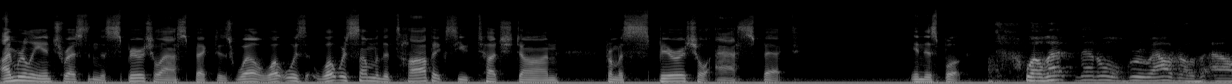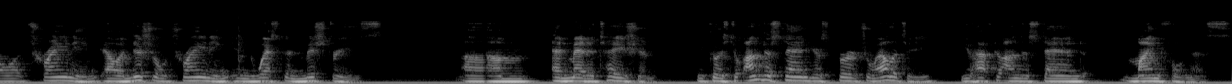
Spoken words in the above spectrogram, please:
I'm really interested in the spiritual aspect as well. What was what were some of the topics you touched on from a spiritual aspect in this book Well, that, that all grew out of our training, our initial training in Western mysteries um, and meditation. Because to understand your spirituality, you have to understand mindfulness,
